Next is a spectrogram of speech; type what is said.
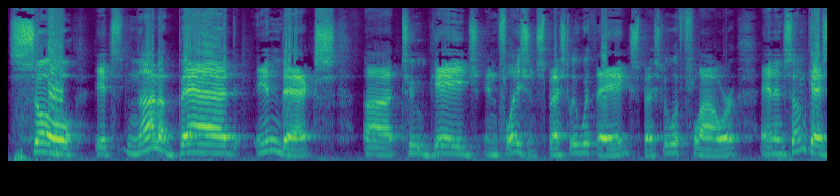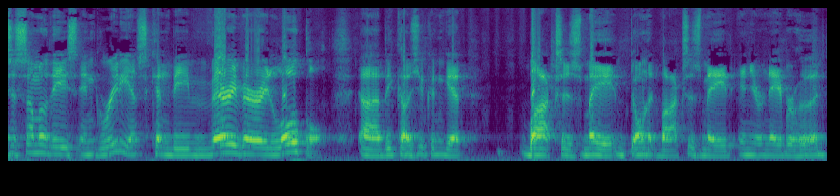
So it's not a bad index uh, to gauge inflation, especially with eggs, especially with flour. And in some cases, some of these ingredients can be very, very local uh, because you can get boxes made, donut boxes made in your neighborhood.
